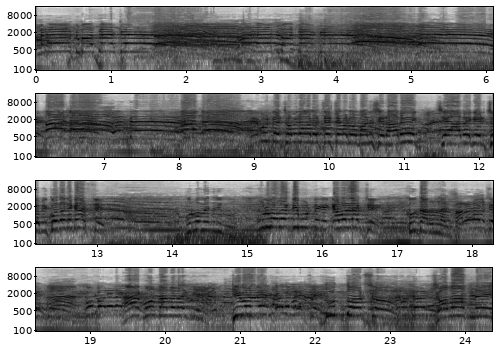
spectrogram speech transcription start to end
ভারত মুহূর্তে ছবি দেখানোর চেষ্টা করব মানুষের আবেগ সে আবেগের ছবি। কোথা থেকে আসছে? পূর্ব মেদিনীপুর। পূর্ব মেদিনীপুর থেকে। কেমন লাগছে? খুব দারুণ লাগছে। ভালো লাগছে? খুব ভালো লাগছে? হ্যাঁ খুব ভালো লাগছে। কি বলবেন? কেমন লাগছে? দুর্দর্শ। জবাব নেই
